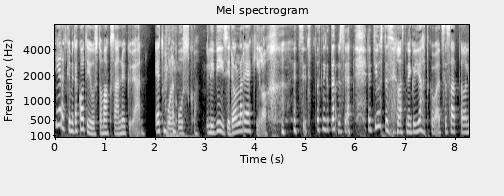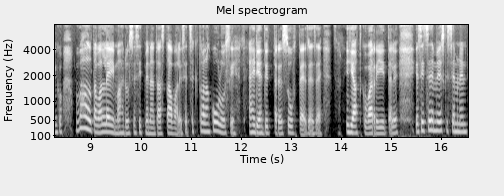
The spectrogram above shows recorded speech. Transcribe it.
tiedätkö mitä kotijuusto maksaa nykyään? Et kuule usko. Yli viisi dollaria kilo. sitten tässä niinku tämmöisiä, että just sellaista niinku jatkuvaa, että se saattaa olla niinku valtava leimahdus ja sitten mennään taas tavalliset. Se tavallaan kuuluu siihen äidin ja tyttären suhteeseen se, se jatkuva riitely. Ja sitten se myöskin semmoinen,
